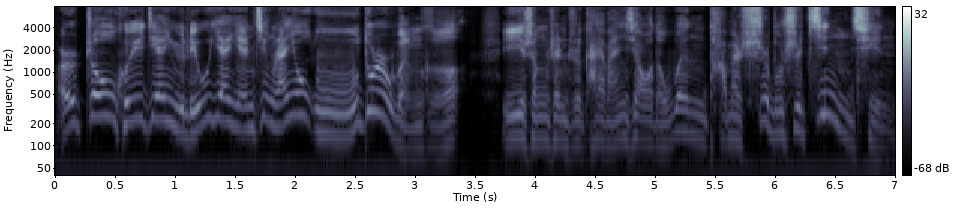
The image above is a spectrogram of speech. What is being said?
而周奎坚与刘艳艳竟然有五对吻合。医生甚至开玩笑地问他们是不是近亲。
